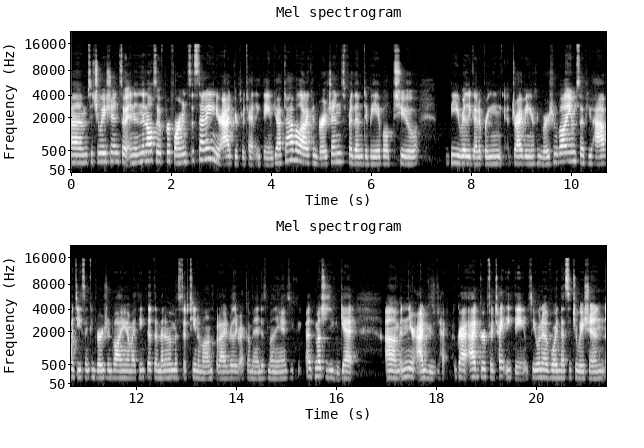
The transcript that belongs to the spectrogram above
um, situation. So, and then also if performance is steady and your ad groups are tightly themed, you have to have a lot of conversions for them to be able to be really good at bringing driving your conversion volume. So if you have a decent conversion volume, I think that the minimum is 15 a month, but I'd really recommend as many as you as much as you can get. Um, and then your ad groups, ad groups are tightly themed, so you want to avoid that situation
